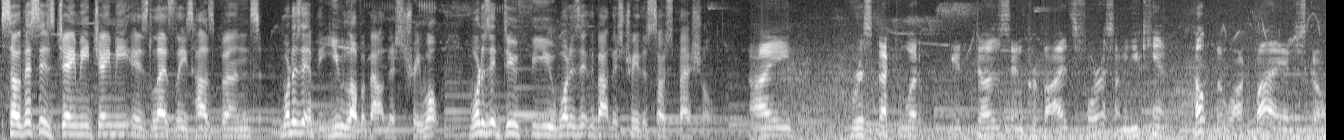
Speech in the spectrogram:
So this is Jamie. Jamie is Leslie's husband. What is it that you love about this tree? What, what does it do for you? What is it about this tree that's so special? I respect what it does and provides for us. I mean, you can't help but walk by and just go,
